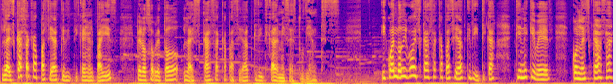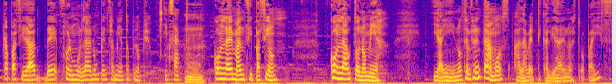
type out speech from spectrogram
la escasa capacidad crítica en el país, pero sobre todo la escasa capacidad crítica de mis estudiantes. Y cuando digo escasa capacidad crítica, tiene que ver con la escasa capacidad de formular un pensamiento propio. Exacto. Mm. Con la emancipación, con la autonomía. Y ahí nos enfrentamos a la verticalidad de nuestro país,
